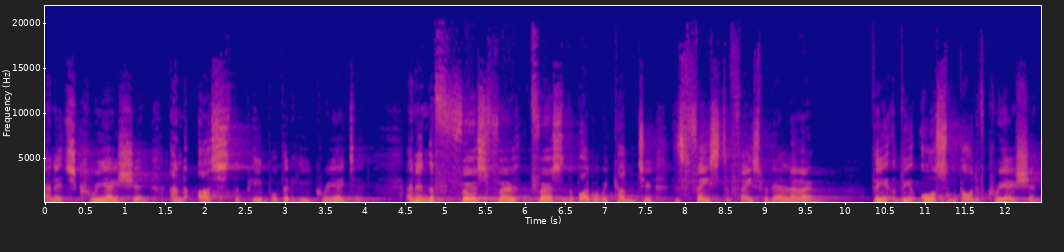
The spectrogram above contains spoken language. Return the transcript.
and its creation and us, the people that He created. And in the first ver- verse of the Bible, we come to this face to face with Elohim, the, the awesome God of creation.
